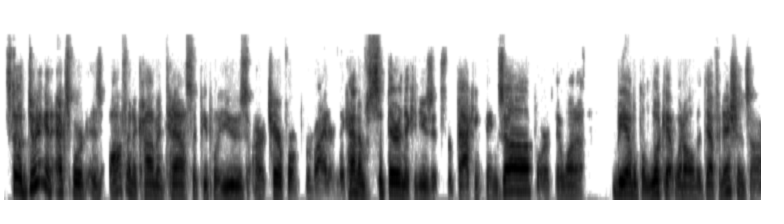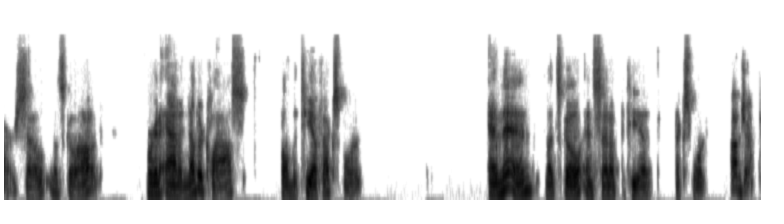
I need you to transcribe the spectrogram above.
So doing an export is often a common task that people use our Terraform provider. They kind of sit there and they can use it for backing things up, or if they want to be able to look at what all the definitions are. So let's go out. We're going to add another class called the TF export. And then let's go and set up the TF export object.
